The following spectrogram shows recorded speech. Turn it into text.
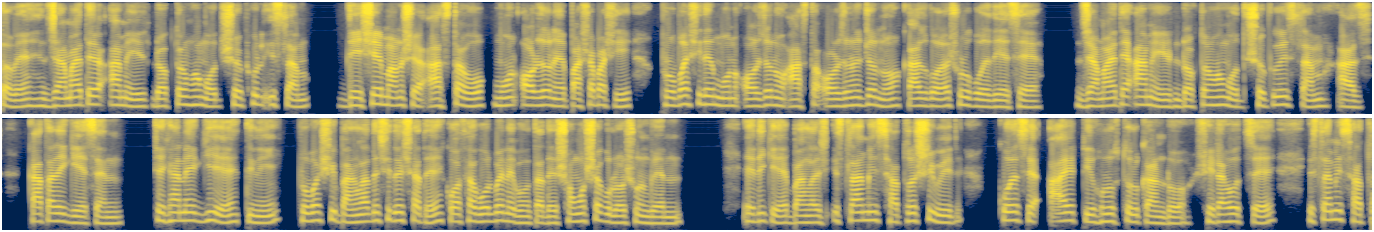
তবে জামায়াতের আমির ডক্টর মোহাম্মদ শফিউল ইসলাম দেশের মানুষের আস্থা ও মন অর্জনের পাশাপাশি প্রবাসীদের মন অর্জন ও আস্থা অর্জনের জন্য কাজ করা শুরু করে দিয়েছে। জামায়াতে আমির ডক্টর মোহাম্মদ শফিউল ইসলাম আজ কাতারে গিয়েছেন। সেখানে গিয়ে তিনি প্রবাসী বাংলাদেশিদের সাথে কথা বলবেন এবং তাদের সমস্যাগুলো শুনবেন। এদিকে বাংলাদেশ ইসলামী ছাত্র শিবির করেছে আরেকটি হুলস্থুল কাণ্ড। সেটা হচ্ছে, ইসলামী ছাত্র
